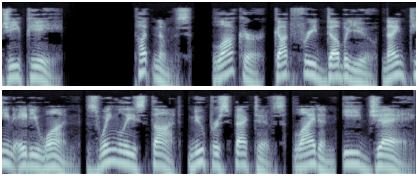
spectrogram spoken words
G.P. Putnams. Locher, Gottfried W. 1981, Zwingli's Thought, New Perspectives, Leiden, E.J.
